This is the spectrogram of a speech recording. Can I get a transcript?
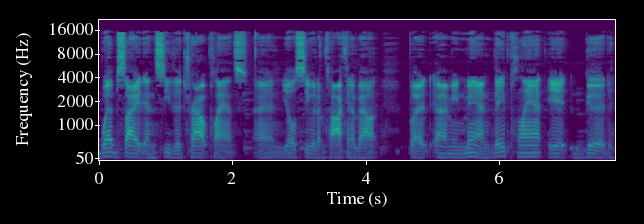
website and see the trout plants, and you'll see what I'm talking about. But I mean, man, they plant it good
